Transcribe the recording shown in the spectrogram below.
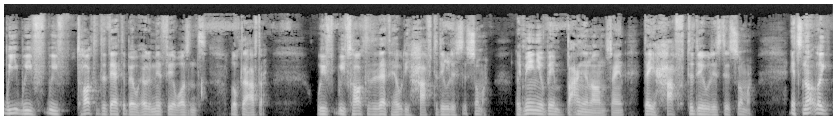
we we've we've talked to the death about how the midfield wasn't looked after. We've we've talked to the death how they have to do this this summer. Like me and you've been banging on saying they have to do this this summer. It's not like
